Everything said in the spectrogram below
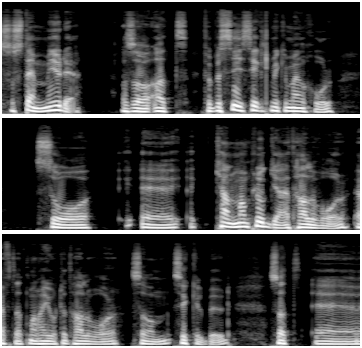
så stämmer ju det. Alltså att för precis tillräckligt mycket människor så eh, kan man plugga ett halvår efter att man har gjort ett halvår som cykelbud. Så att, eh,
